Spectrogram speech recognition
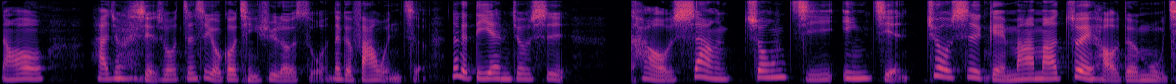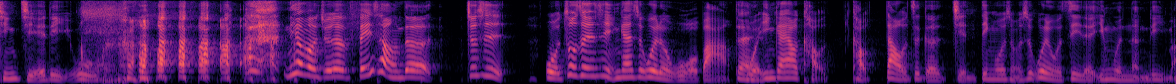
然后他就写说，真是有够情绪勒索。那个发文者，那个 DM 就是考上中级英检，就是给妈妈最好的母亲节礼物。你有没有觉得非常的就是？我做这件事情应该是为了我吧？我应该要考考到这个检定，或什么是为了我自己的英文能力嘛？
